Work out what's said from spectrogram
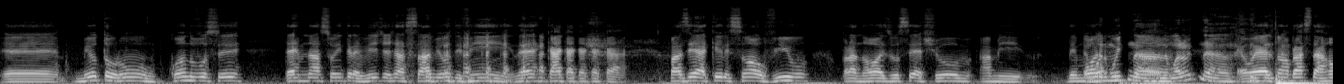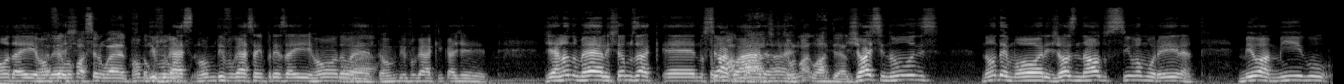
É, meu Torum, quando você terminar a sua entrevista, já sabe onde vir, né? KKKKK. Fazer aquele som ao vivo pra nós. Você é show, amigo. Demora, muito, não. Demora muito não. É o Wellington, um abraço da Honda aí. Vamos, Valeu, meu parceiro Wellington. vamos, divulgar, junto. vamos divulgar essa empresa aí, Honda, Vamos. Wellington. Vamos divulgar aqui com a gente. Gerlando Melo, estamos é, no seu Tamo no aguardo. né? tamo no aguardo, Diego. Joyce Nunes, não demore. Josinaldo Silva Moreira, meu amigo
